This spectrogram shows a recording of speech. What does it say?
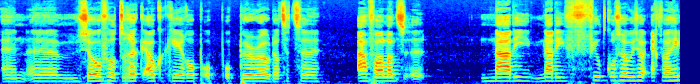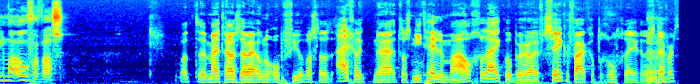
En um, zoveel druk elke keer op, op, op Burrow dat het aanvallend na, die, na die field goal sowieso echt wel helemaal over was. Wat uh, mij trouwens daarbij ook nog opviel, was dat het eigenlijk, nou ja, het was niet helemaal gelijk. Wil Burrow heeft zeker vaker op de grond gelegen dan Stafford.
